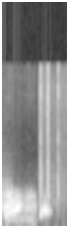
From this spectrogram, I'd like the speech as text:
flashbang.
